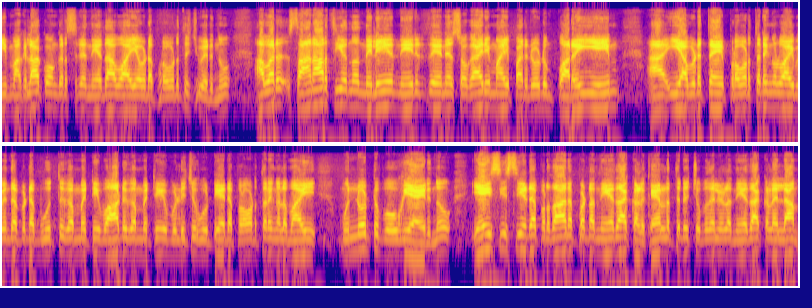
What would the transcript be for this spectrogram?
ഈ മഹിളാ കോൺഗ്രസിന്റെ നേതാവായി അവിടെ പ്രവർത്തിച്ചു വരുന്നു. അവർ സ്ഥാനാർത്ഥി എന്ന നിലയിൽ നേരിട്ട് തന്നെ സ്വകാര്യമായി പലരോടും പറയുകയും ഈ അവിടുത്തെ പ്രവർത്തനങ്ങളുമായി ബന്ധപ്പെട്ട ബൂത്ത് കമ്മിറ്റി വാർഡ് കമ്മിറ്റി അതിന്റെ പ്രവർത്തനങ്ങളുമായി മുന്നോട്ട് പോവുകയായിരുന്നു. എ പ്രധാനപ്പെട്ട നേതാക്കൾ കേരളത്തിന്റെ ചുമതലയുള്ള നേതാക്കളെല്ലാം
